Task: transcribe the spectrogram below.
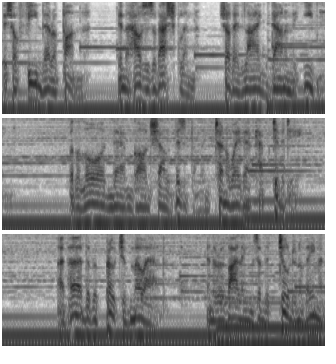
They shall feed thereupon. In the houses of Ashkelon shall they lie down in the evening. For the Lord their God shall visit them and turn away their captivity. I've heard the reproach of Moab, and the revilings of the children of Ammon,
